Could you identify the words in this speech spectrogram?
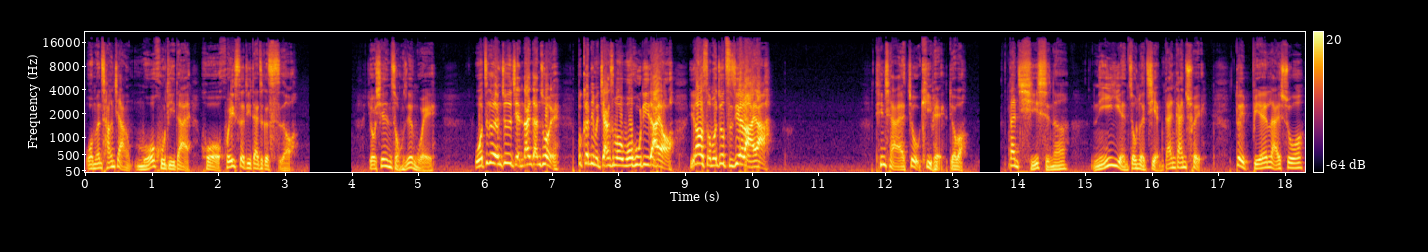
我们常讲“模糊地带”或“灰色地带”这个词哦，有些人总认为我这个人就是简单干脆，不跟你们讲什么模糊地带哦，要什么就直接来啊，听起来就 keep 对不？但其实呢，你眼中的简单干脆，对别人来说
